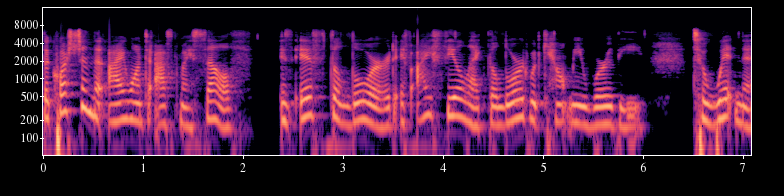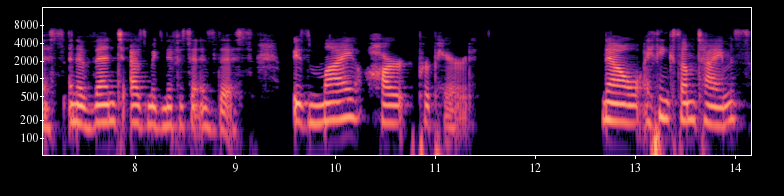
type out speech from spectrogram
The question that I want to ask myself is if the Lord, if I feel like the Lord would count me worthy to witness an event as magnificent as this, is my heart prepared? Now, I think sometimes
